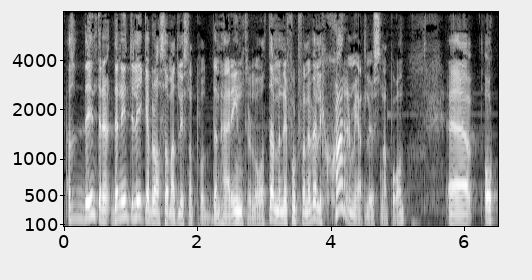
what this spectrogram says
Alltså, det är inte, den är inte lika bra som att lyssna på den här introlåten, men det är fortfarande väldigt charmig att lyssna på. Eh, och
